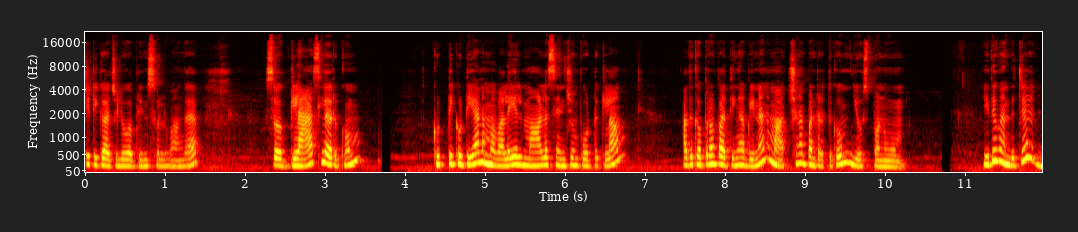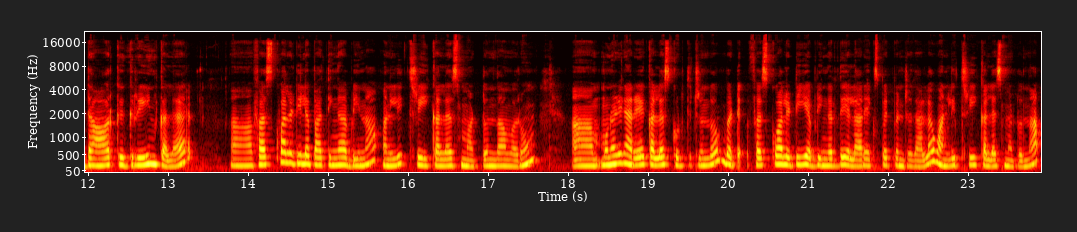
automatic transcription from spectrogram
சிட்டிகாஜுலு அப்படின்னு சொல்லுவாங்க. ஸோ கிளாஸில் இருக்கும். குட்டி குட்டியாக நம்ம வளையல் மாலை செஞ்சும் போட்டுக்கலாம். அதுக்கப்புறம் பார்த்திங்க அப்படின்னா நம்ம அர்ச்சனை பண்ணுறதுக்கும் யூஸ் பண்ணுவோம். இது வந்துட்டு டார்க் க்ரீன் கலர் ஃபஸ்ட் குவாலிட்டியில் பார்த்தீங்க அப்படின்னா ஒன்லி த்ரீ கலர்ஸ் மட்டும்தான் வரும். முன்னாடி நிறைய கலர்ஸ் கொடுத்துட்டு இருந்தோம் பட் ஃபஸ்ட் குவாலிட்டி அப்படிங்கிறது எல்லோரும் எக்ஸ்பெக்ட் பண்ணுறதால ஒன்லி த்ரீ கலர்ஸ் மட்டும்தான்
